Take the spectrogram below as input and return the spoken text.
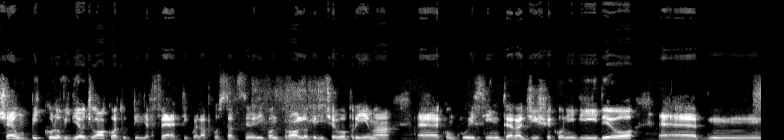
c'è un piccolo videogioco a tutti gli effetti, quella postazione di controllo che dicevo prima, eh, con cui si interagisce con i video, eh, mh,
